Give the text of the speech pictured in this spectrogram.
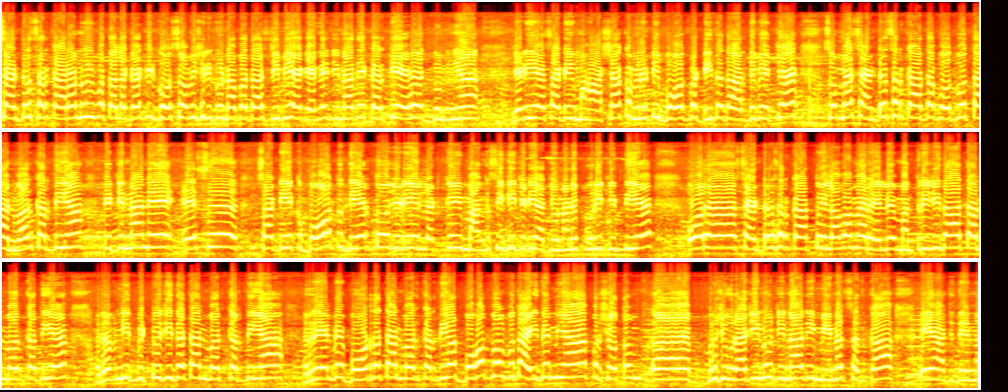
ਸੈਂਟਰ ਸਰਕਾਰਾਂ ਨੂੰ ਵੀ ਪਤਾ ਲੱਗਾ ਕਿ ਗੋਸਵਾਮੀ ਸ਼੍ਰੀ ਗੁਰੂ ਨਾਭਾ ਦਾਸ ਜੀ ਵੀ ਹੈਗੇ ਨੇ, ਜਿਨ੍ਹਾਂ ਦੇ ਕਰਕੇ ਇਹ ਦੁਨੀਆ ਜਿਹੜੀ ਹੈ ਸਾਡੀ ਮਹਾਸ਼ਾ ਕਮਿਊਨਿਟੀ ਬਹੁਤ ਵੱਡੀ ਤਾਦਾਦ ਦੇ ਵਿੱਚ ਹੈ। ਸੋ ਮੈਂ ਸੈਂਟਰ ਸਰਕਾਰ ਦਾ ਬਹੁਤ ਬਹੁਤ ਧੰਨਵਾਦ ਕਰਦੀ ਹਾਂ ਕਿ ਜਿਨ੍ਹਾਂ ਨੇ ਇਸ ਸਾਡੀ ਇੱਕ ਬਹੁਤ ਦੇਰ ਤੋਂ ਜਿਹੜੀ ਲਟਕੀ ਹੋਈ ਮੰਗ ਸੀਗੀ, ਜਿਹੜੀ ਅੱਜ ਉਹਨਾਂ ਨੇ ਪੂਰੀ ਕੀਤੀ ਹੈ। ਔਰ ਸੈਂਟਰ ਸਰਕਾਰ ਤੋਂ ਇਲਾਵਾ ਮੈਂ ਰੇਲਵੇ ਮੰਤਰੀ ਜੀ ਦਾ ਧੰਨਵਾਦ ਕਰਦੀ ਹਾਂ, ਰਵਨੀਤ ਬਿੱਟੂ ਜੀ ਦਾ ਧੰਨਵਾਦ ਕਰਦੀ ਹਾਂ, ਰੇਲਵੇ ਬੋਰਡ ਦਾ ਧੰਨਵਾਦ ਕਰਦੀ ਹਾਂ। ਔਰ ਬਹੁਤ ਬਹੁਤ ਵਧਾਈ ਦਿੰਦੀ ਹਾਂ ਪਰਸ਼ੋਤਮ ਭਜੂਰਾ ਜੀ ਨੂੰ, ਜਿਨ੍ਹਾਂ ਦੀ ਮਿਹਨਤ ਸਦਕਾ ਇਹ ਅੱਜ ਦਿਨ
